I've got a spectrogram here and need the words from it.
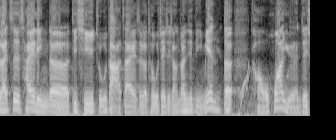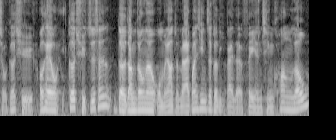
来自蔡依林的第七主打，在这个《特务 J》这张专辑里面的《桃花源》这首歌曲。OK，歌曲之声的当中呢，我们要准备来关心这个礼拜的肺炎情况喽。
